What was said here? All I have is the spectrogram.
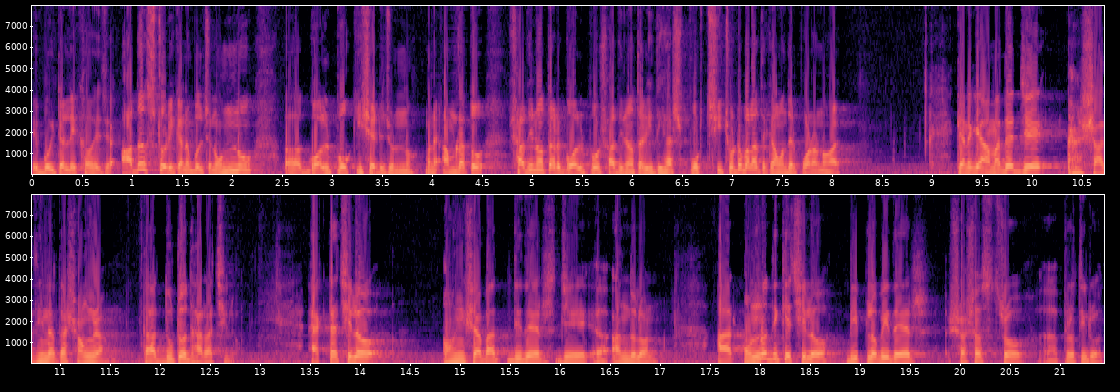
এই বইটা লেখা হয়েছে। আদার স্টোরি কেন বলছেন? অন্য গল্প কিসের জন্য? মানে আমরা তো স্বাধীনতার গল্প, স্বাধীনতার ইতিহাস পড়ছি। ছোটবেলা থেকে আমাদের পড়ানো হয়। কেন কি আমাদের যে স্বাধীনতা সংগ্রাম, তার দুটো ধারা ছিল। একটা ছিল অহিংসাবাদীদের যে আন্দোলন, আর অন্যদিকে ছিল বিপ্লবীদের সশস্ত্র প্রতিরোধ।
